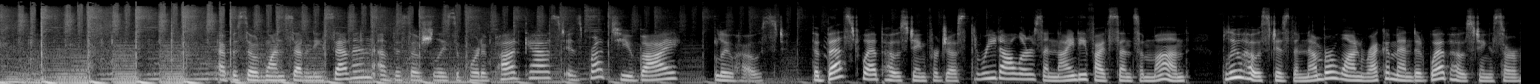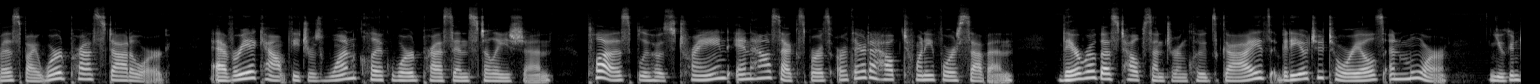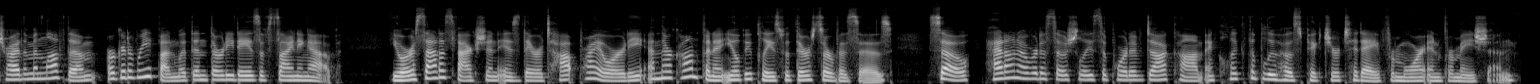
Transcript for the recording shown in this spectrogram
Episode 177 of the Socially Supportive Podcast is brought to you by Bluehost. The best web hosting for just $3.95 a month, Bluehost is the number one recommended web hosting service by WordPress.org. Every account features one click WordPress installation. Plus, Bluehost trained in house experts are there to help 24 7. Their robust help center includes guides, video tutorials, and more. You can try them and love them, or get a refund within 30 days of signing up. Your satisfaction is their top priority, and they're confident you'll be pleased with their services. So head on over to sociallysupportive.com and click the Bluehost picture today for more information.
